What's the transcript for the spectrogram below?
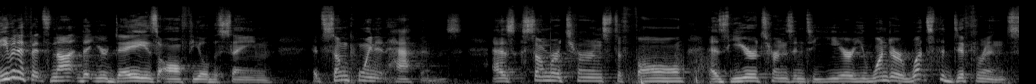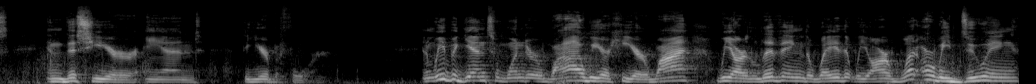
even if it's not that your days all feel the same, at some point it happens. As summer turns to fall, as year turns into year, you wonder what's the difference in this year and the year before? And we begin to wonder why we are here, why we are living the way that we are, what are we doing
